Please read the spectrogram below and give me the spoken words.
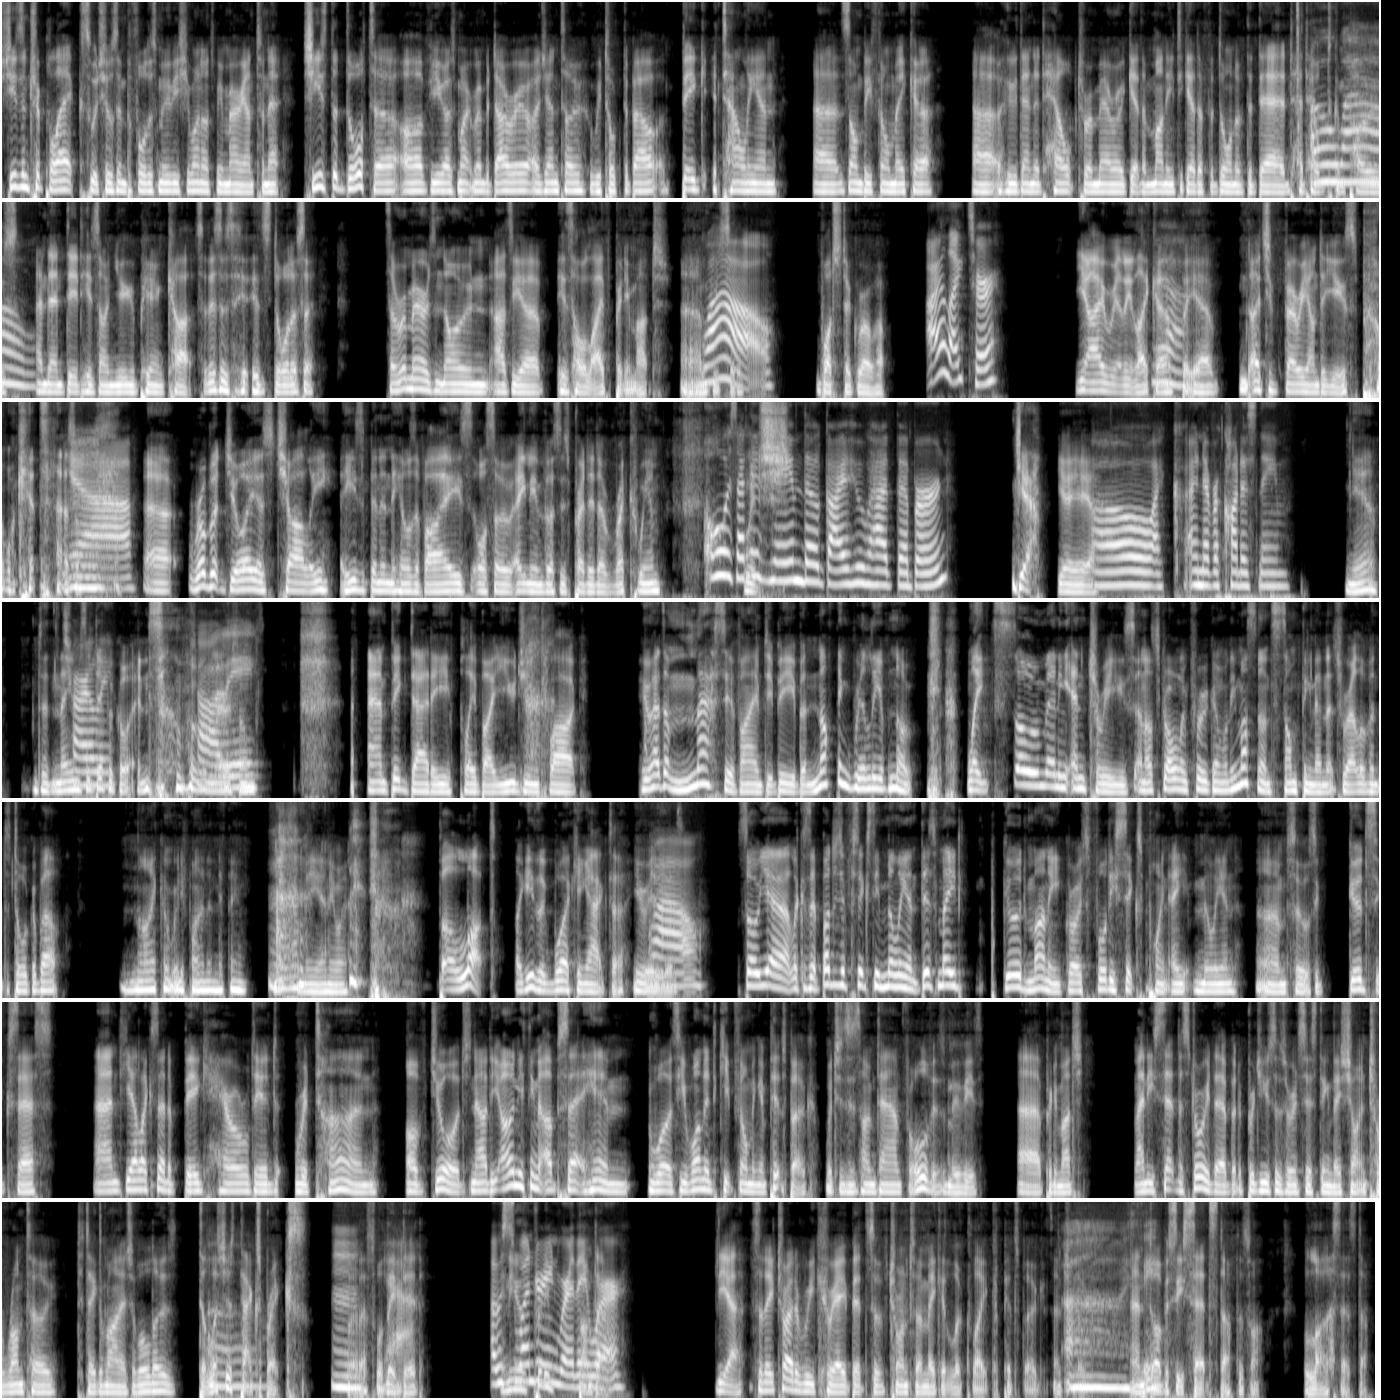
She's in Triple X, which was in before this movie. She went on to be Marie Antoinette. She's the daughter of you guys might remember Dario Argento, who we talked about, a big Italian uh, zombie filmmaker. Uh, who then had helped Romero get the money together for Dawn of the Dead, had helped Oh, compose, wow. and then did his own European cut. So this is his daughter. So, so Romero's known Asia his whole life, pretty much. Um, he's sort of wow. watched her grow up. I liked her. Yeah, I really like her, Yeah. but yeah, actually very underused. But we'll get to that. Yeah. Uh, Robert Joy as Charlie. He's been in The Hills Have Eyes, also Alien vs Predator Requiem. Oh, is that Which- his name? The guy who had the burn? Yeah, yeah, yeah, yeah. Oh, I, c- I never caught his name. yeah. The names are difficult in some of Romero Charlie. films. And Big Daddy, played by Eugene Clark, who has a massive IMDb, but nothing really of note. like so many entries, and I was scrolling through, going, "Well, he must have done something then that's relevant to talk about." No, I can't really find anything. Not for me, anyway. but a lot. Like he's a working actor. He really is. wow. So yeah, like I said, budget of 60 million. This made good money, grossed 46.8 million. Um, so it was a good success. And yeah, like I said, a big heralded return of George. Now, the only thing that upset him was he wanted to keep filming in Pittsburgh, which is his hometown for all of his movies, uh, pretty much. And he set the story there, but the producers were insisting they shot in Toronto to take advantage of all those delicious tax Oh. breaks. Mm. So that's what Yeah. they did. I was he was wondering where they bummed out. were. Yeah, so they try to recreate bits of Toronto and make it look like Pittsburgh, essentially. I and see. obviously set stuff as well. A lot of set stuff.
